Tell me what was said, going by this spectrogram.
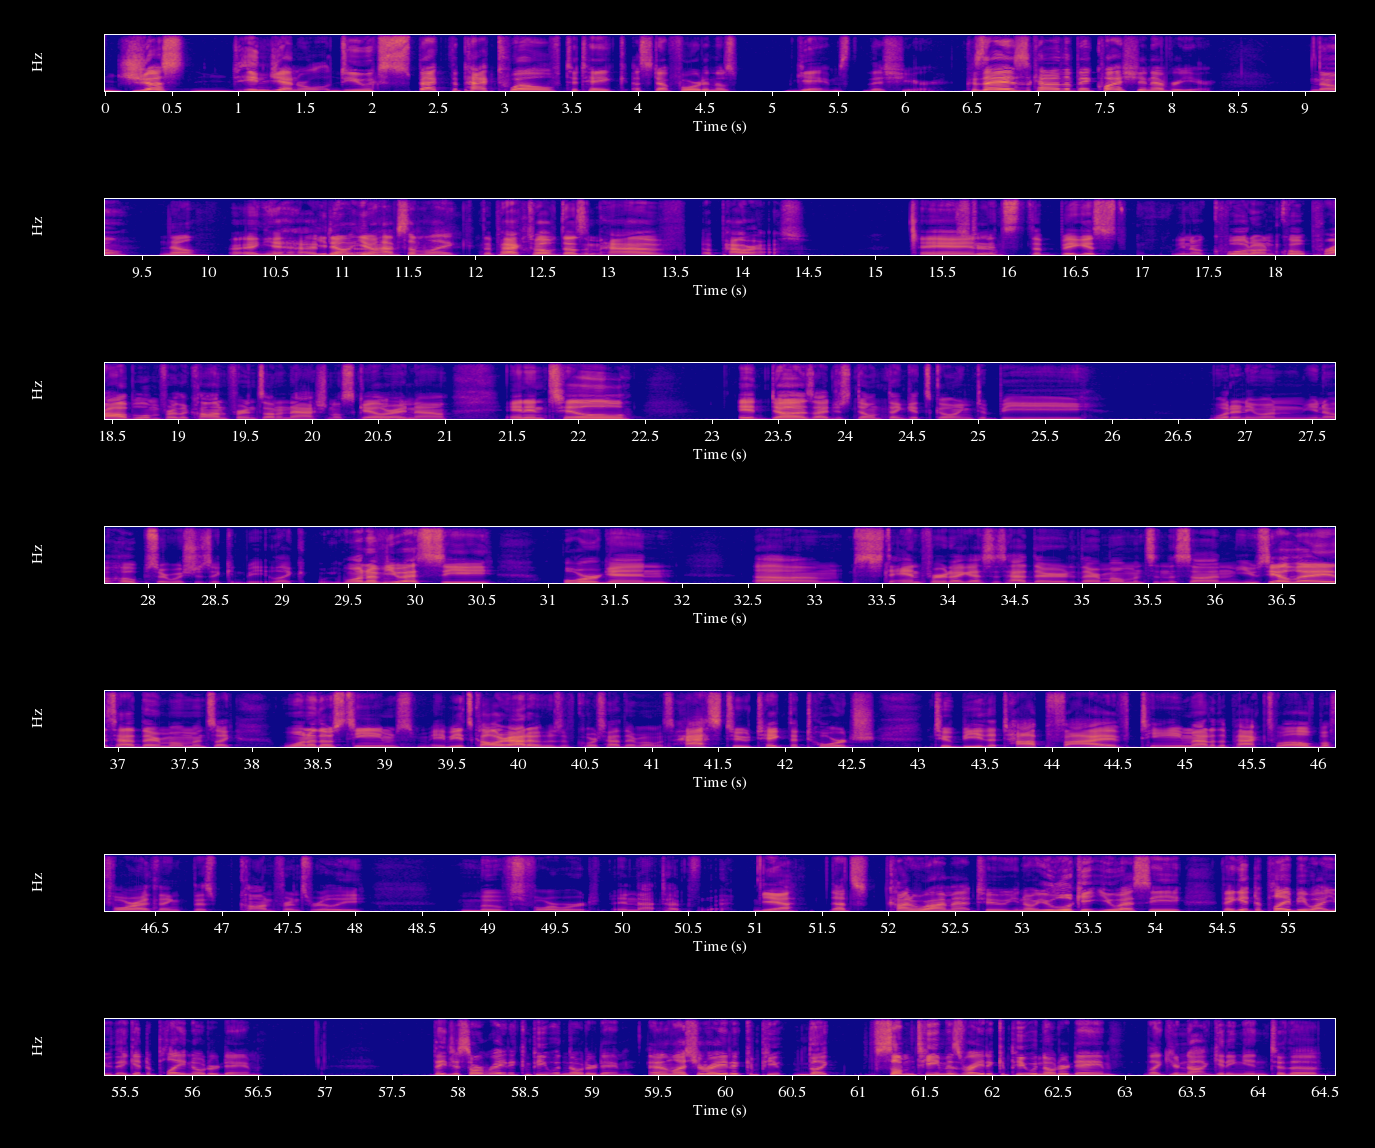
just in general, do you expect the Pac-12 to take a step forward in those games this year? Because that is kind of the big question every year. No, No, uh, yeah, you don't. You don't uh, have some like the Pac-12 doesn't have a powerhouse, and true. it's the biggest, you know, quote unquote problem for the conference on a national scale right Mhm. now. And until it does, I just don't think it's going to be what anyone you know hopes or wishes it can be. Like one of Mhm. USC, Oregon. Um, Stanford, I guess, has had their their moments in the sun. UCLA has had their moments. Like one of those teams, maybe it's Colorado, who's of course had their moments, has to take the torch to be the top five team out of the Pac-12 before I think this conference really moves forward in that type of way. Yeah, that's kind of where I'm at too. You know, you look at USC, they get to play BYU, they get to play Notre Dame. They just aren't ready to compete with Notre Dame. And unless you're ready to compete, like some team is ready to compete with Notre Dame, like you're not getting into the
